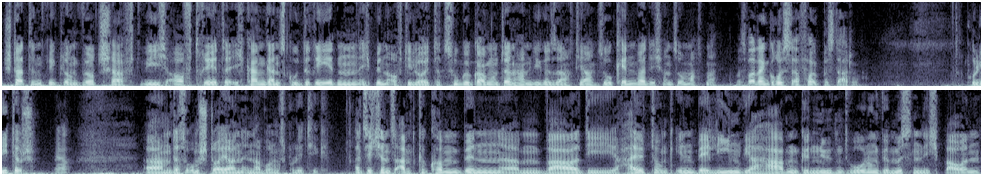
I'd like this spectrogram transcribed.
Stadtentwicklung, Wirtschaft, wie ich auftrete. Ich kann ganz gut reden. Ich bin auf die Leute zugegangen und dann haben die gesagt, ja, so kennen wir dich und so macht man. Was war dein größter Erfolg bis dato? Politisch. Ja. ähm, das Umsteuern in der Wohnungspolitik. Als ich ins Amt gekommen bin, ähm, war die Haltung in Berlin, wir haben genügend Wohnungen, wir müssen nicht bauen.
